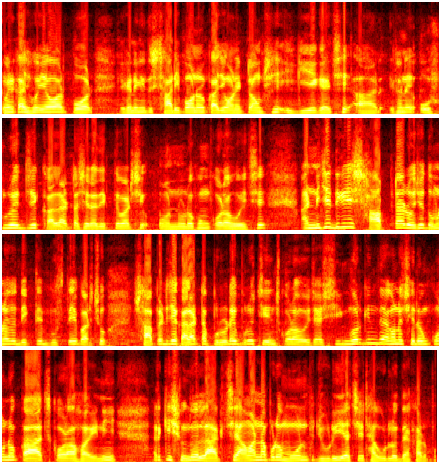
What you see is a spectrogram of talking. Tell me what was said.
রঙের কাজ হয়ে যাওয়ার পর এখানে কিন্তু শাড়ি পরানোর কাজে অনেকটা অংশে এগিয়ে গেছে। আর এখানে অসুরের যে কালারটা সেটা দেখতে পাচ্ছি অন্যরকম করা হয়েছে। আর নিচের দিকে যে সাপটা রয়েছে, তোমরা তো দেখতে বুঝতেই পারছ, সাপের যে কালারটা পুরোটাই পুরো চেঞ্জ করা হয়েছে। আর সিংহর কিন্তু এখনও সেরকম কোনো কাজ করা হয়নি। আর কি সুন্দর লাগছে, আমার না পুরো মন জুড়িয়ে আছে ঠাকুরগুলো দেখার পর।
